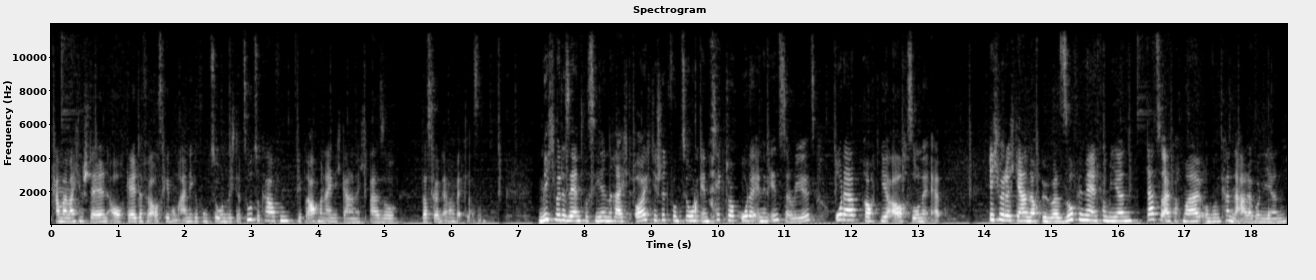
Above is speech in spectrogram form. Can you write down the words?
kann man an manchen Stellen auch Geld dafür ausgeben, um einige Funktionen sich dazu zu kaufen. Die braucht man eigentlich gar nicht, also das könnt ihr einfach weglassen. Mich würde sehr interessieren, reicht euch die Schnittfunktion in TikTok oder in den Insta-Reels oder braucht ihr auch so eine App? Ich würde euch gerne noch über so viel mehr informieren. Dazu einfach mal unseren Kanal abonnieren.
